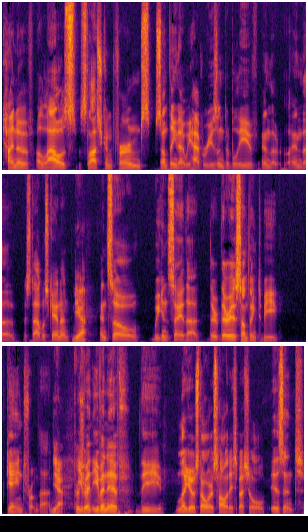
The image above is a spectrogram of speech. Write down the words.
kind of allows slash confirms something that we have reason to believe in the in the established canon yeah, and so we can say that there there is something to be gained from that. Yeah, for even sure. even if the Lego Star Wars Holiday Special isn't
